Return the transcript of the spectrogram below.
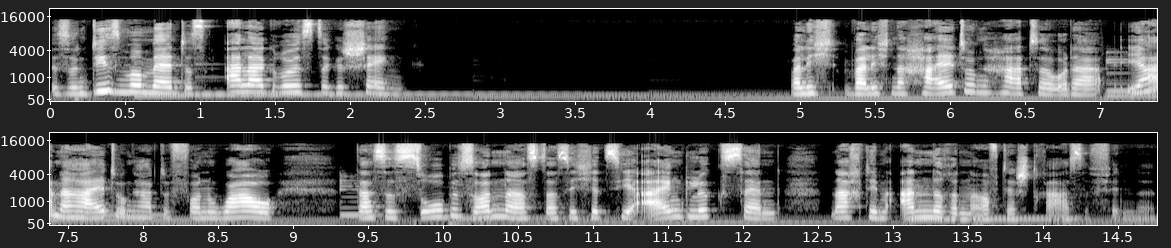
ist in diesem Moment das allergrößte Geschenk. Weil ich, weil ich eine Haltung hatte oder ja, eine Haltung hatte von wow, das ist so besonders, dass ich jetzt hier ein Glückscent nach dem anderen auf der Straße finde.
